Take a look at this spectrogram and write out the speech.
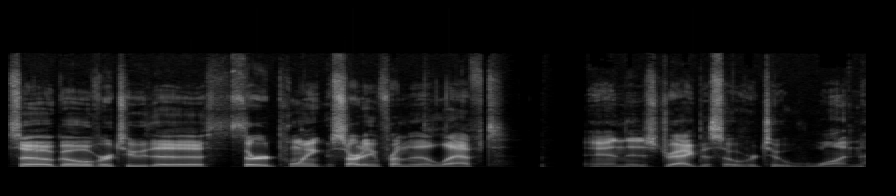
So go over to the third point starting from the left and then just drag this over to 1.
